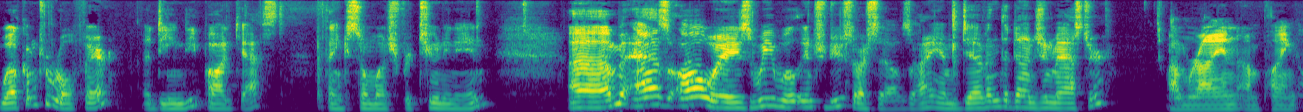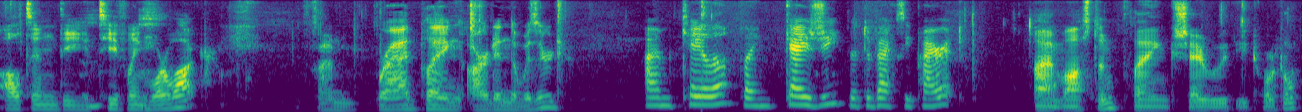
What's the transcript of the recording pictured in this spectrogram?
welcome to RollFare, a D&D podcast. Thanks so much for tuning in. Um, as always, we will introduce ourselves. I am Devin, the Dungeon Master. I'm Ryan. I'm playing Alton, the Tiefling Warlock. I'm Brad playing Arden the Wizard. I'm Kayla playing Kaiji, the Tabaxi pirate. I'm Austin playing Sheru the Turtle.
